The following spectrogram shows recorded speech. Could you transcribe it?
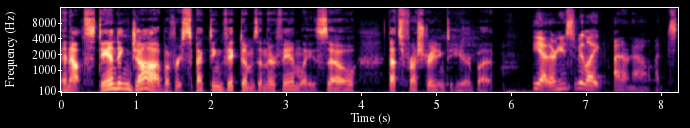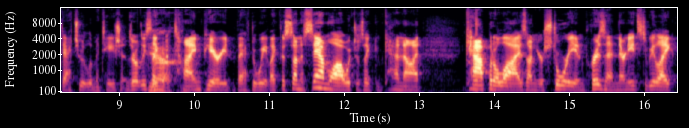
an outstanding job of respecting victims and their families. So that's frustrating to hear, but Yeah, there needs to be like I don't know a statute of limitations, or at least like Yeah. a time period that they have to wait. Like the Son of Sam law, which is like you cannot capitalize on your story in prison. There needs to be like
